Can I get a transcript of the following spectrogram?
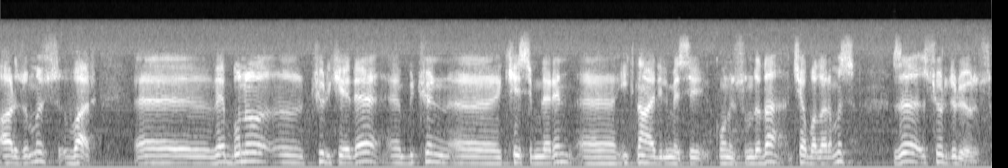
arzumuz var. E, ve bunu e, Türkiye'de e, bütün e, kesimlerin e, ikna edilmesi konusunda da çabalarımızı sürdürüyoruz.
